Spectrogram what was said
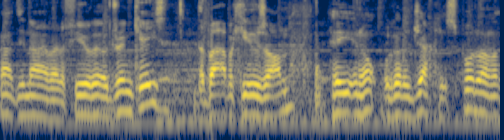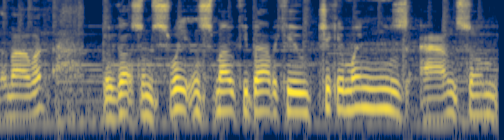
can't deny I've had a few little drinkies. The barbecue's on, heating up. We've got a jacket spud on at the moment. We've got some sweet and smoky barbecue chicken wings and some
